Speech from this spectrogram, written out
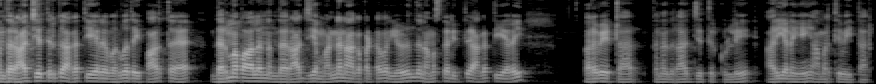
அந்த ராஜ்யத்திற்கு அகத்தியரை வருவதை பார்த்த தர்மபாலன் அந்த ராஜ்ய மன்னனாகப்பட்டவர் எழுந்து நமஸ்கரித்து அகத்தியரை வரவேற்றார். தனது ராஜ்யத்திற்குள்ளே அரியணையை அமர்த்தி வைத்தார்.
